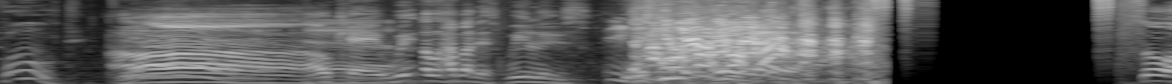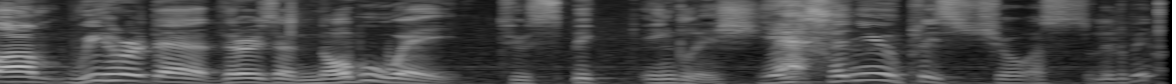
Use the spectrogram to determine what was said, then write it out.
food. Ah, okay. We, oh, how about this? We lose. so um, we heard that there is a noble way to speak English. Yes. Can you please show us a little bit?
